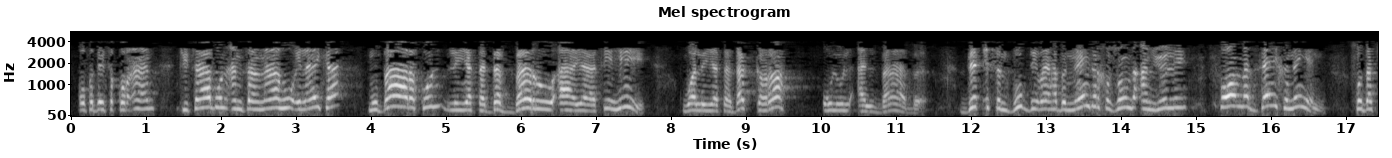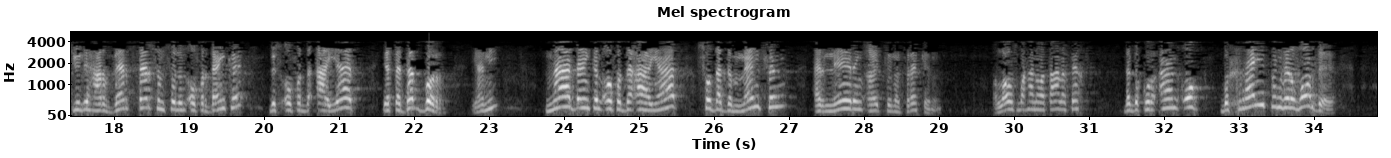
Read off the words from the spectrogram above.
over deze Koran, Kitabun anzalnahu ilayka mubarakun liyatadabbaru ayatihi wa ulul albab. Dit is een boek die wij hebben nedergezonden aan jullie, vol met zegeningen. Zodat jullie haar versen zullen overdenken. Dus over de ayat, yatadabbur. Yani, nadenken over de ayat, zodat de mensen er lering uit kunnen trekken. Allah subhanahu wa ta'ala zegt dat de Koran ook begrijpen wil worden.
